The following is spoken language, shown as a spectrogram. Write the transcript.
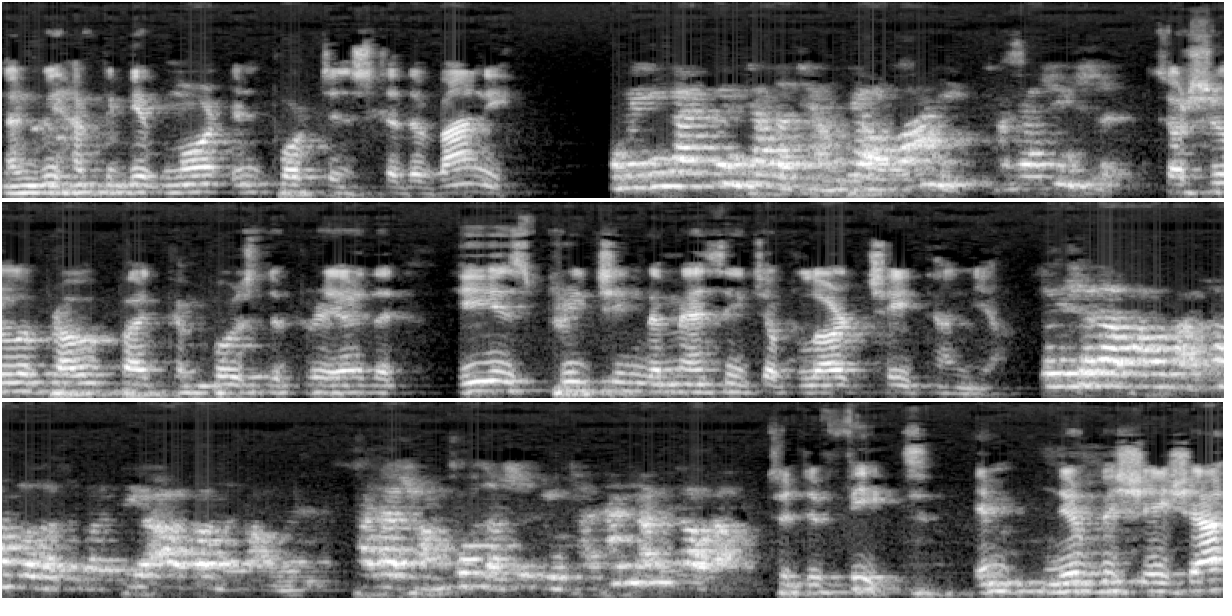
And we have to give more importance to the Vani. 我们应该更加的强调 Vani，强调训示。 So Srila Prabhupada composed the prayer that he is preaching the message of Lord Chaitanya. 所以说到他法创作的这个第二段的祷文，他在传播的是主禅丹雅的教导。 to defeat im- nirvishesha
